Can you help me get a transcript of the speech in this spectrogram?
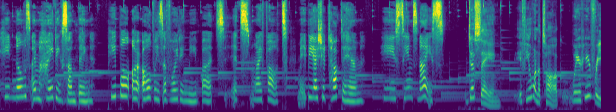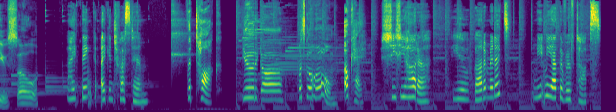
He knows I'm hiding something. People are always avoiding me, but it's my fault. Maybe I should talk to him. He seems nice. Just saying, if you want to talk, we're here for you, so. I think I can trust him. The talk. Yurika, let's go home. Okay. Shishihara, you got a minute? Meet me at the rooftops.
